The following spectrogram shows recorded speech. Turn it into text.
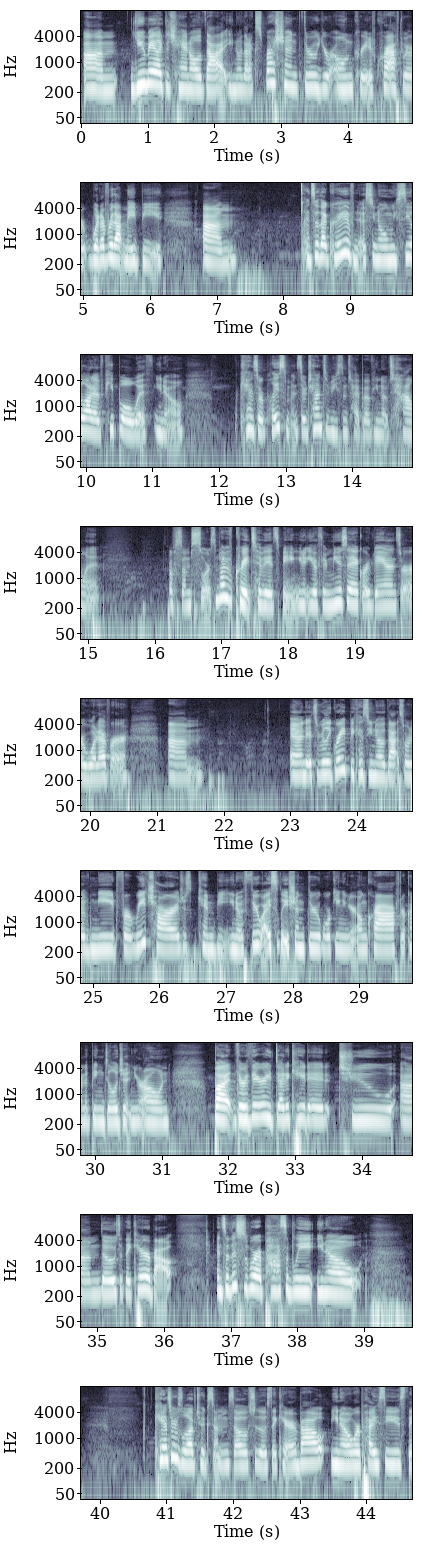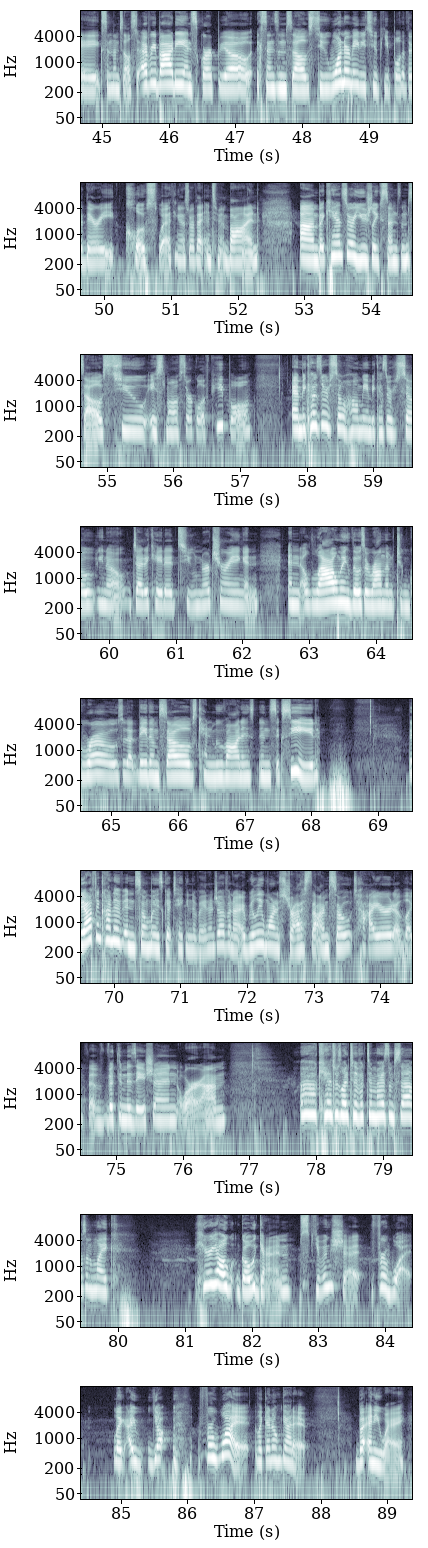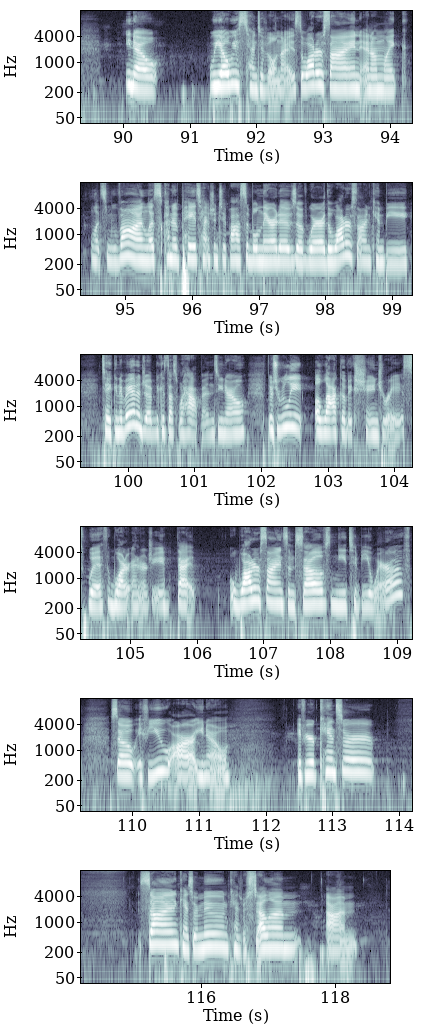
Um, you may like to channel that, you know, that expression through your own creative craft, or whatever that may be. Um, and so that creativeness, you know, when we see a lot of people with, you know, Cancer placements, there tend to be some type of, you know, talent of some sort, some type of creativity that's being, you know, either through music or dance or, or whatever. Um, and it's really great because you know that sort of need for recharge can be you know through isolation through working in your own craft or kind of being diligent in your own but they're very dedicated to um, those that they care about and so this is where possibly you know cancers love to extend themselves to those they care about you know where pisces they extend themselves to everybody and scorpio extends themselves to one or maybe two people that they're very close with you know sort of that intimate bond um, but Cancer usually extends themselves to a small circle of people. And because they're so homey and because they're so, you know, dedicated to nurturing and and allowing those around them to grow so that they themselves can move on and, and succeed, they often kind of in some ways get taken advantage of. And i really want to stress that i'm so tired of like the victimization or um oh cancers like to victimize themselves. And i'm like here y'all go again, spewing shit. For what? Like I yeah, for what? Like I don't get it. But anyway, you know, we always tend to villainize the water sign and I'm like, let's move on. Let's kind of pay attention to possible narratives of where the water sign can be taken advantage of because that's what happens, you know? There's really a lack of exchange rates with water energy that water signs themselves need to be aware of. So if you are, you know, if you're Cancer Sun, Cancer Moon, Cancer Stellium, um,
